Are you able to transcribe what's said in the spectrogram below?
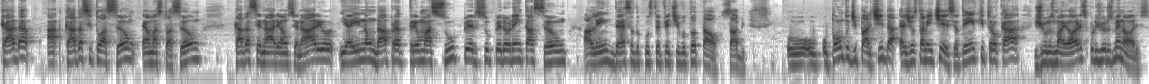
cada, a, cada situação é uma situação, cada cenário é um cenário, e aí não dá para ter uma super, super orientação além dessa do custo efetivo total, sabe? O, o, o, ponto de partida é justamente esse: eu tenho que trocar juros maiores por juros menores.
